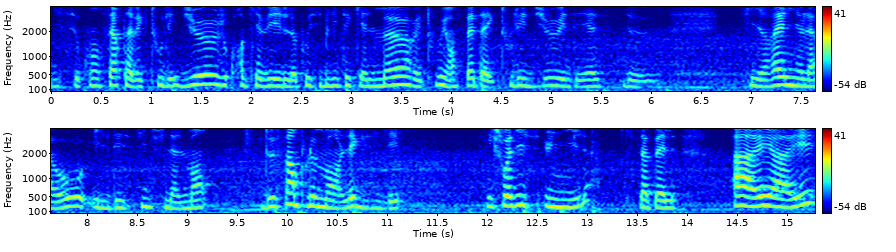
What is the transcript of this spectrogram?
il se concerte avec tous les dieux. Je crois qu'il y avait la possibilité qu'elle meure et tout. Et en fait, avec tous les dieux et déesses de... qui règnent là-haut, il décide finalement de simplement l'exiler. Ils choisissent une île qui s'appelle Aeae.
